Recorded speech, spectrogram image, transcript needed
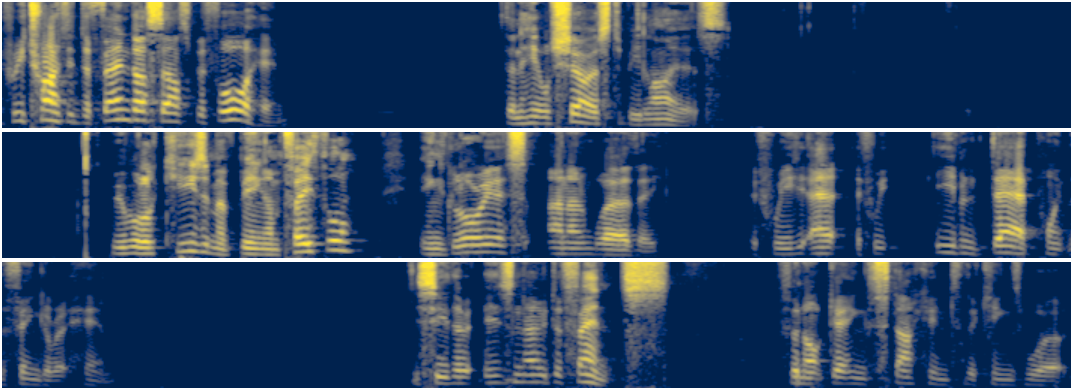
If we try to defend ourselves before Him, then he will show us to be liars. We will accuse him of being unfaithful, inglorious, and unworthy if we, uh, if we even dare point the finger at him. You see, there is no defense for not getting stuck into the king's work.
